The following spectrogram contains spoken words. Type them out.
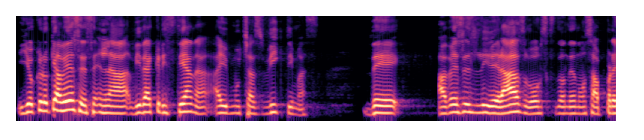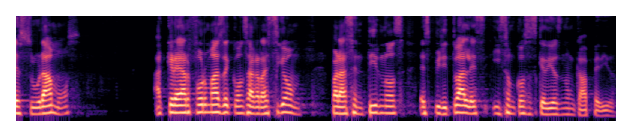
Y yo creo que a veces en la vida cristiana hay muchas víctimas de a veces liderazgos donde nos apresuramos a crear formas de consagración para sentirnos espirituales y son cosas que Dios nunca ha pedido.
